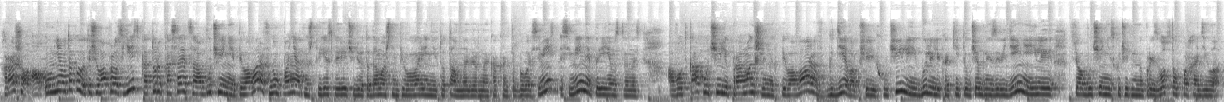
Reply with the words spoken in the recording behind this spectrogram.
Хорошо, а у меня вот такой вот еще вопрос есть, который касается обучения пивоваров. Ну, понятно, что если речь идет о домашнем пивоварении, то там, наверное, какая-то была семей, семейная преемственность. А вот как учили промышленных пивоваров, где вообще их учили, и были ли какие-то учебные заведения, или все обучение исключительно на производствах проходило?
